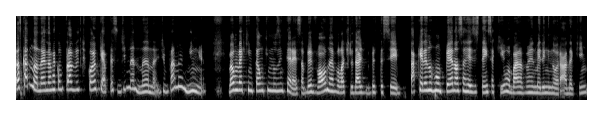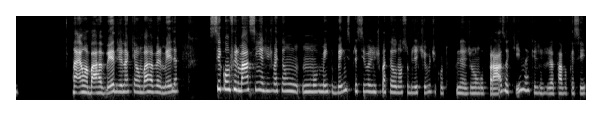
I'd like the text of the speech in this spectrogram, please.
Lascado não, né? Nós vai comprar Bitcoin o quê? A peça de nanana, de bananinha. Vamos ver aqui então o que nos interessa. A Bevol, né? Volatilidade do BTC. Tá querendo romper a nossa resistência aqui, uma barra vermelha ignorada aqui. Ah, é uma barra verde, né? Que é uma barra vermelha. Se confirmar, sim, a gente vai ter um, um movimento bem expressivo. A gente bateu o nosso objetivo de curto, né, de longo prazo aqui, né? Que a gente já estava com esse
